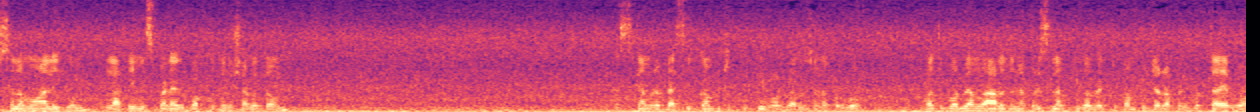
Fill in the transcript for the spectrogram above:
আসসালামু আলাইকুম। লাফিং স্পাইডারের পক্ষ থেকে স্বাগতম। আজকে আমরা বেসিক কম্পিউটার তৃতীয় পর্বে আলোচনা করব। গত পর্বে আমরা আলোচনা করেছিলাম কীভাবে একটি কম্পিউটার ওপেন করতে হয় এবং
